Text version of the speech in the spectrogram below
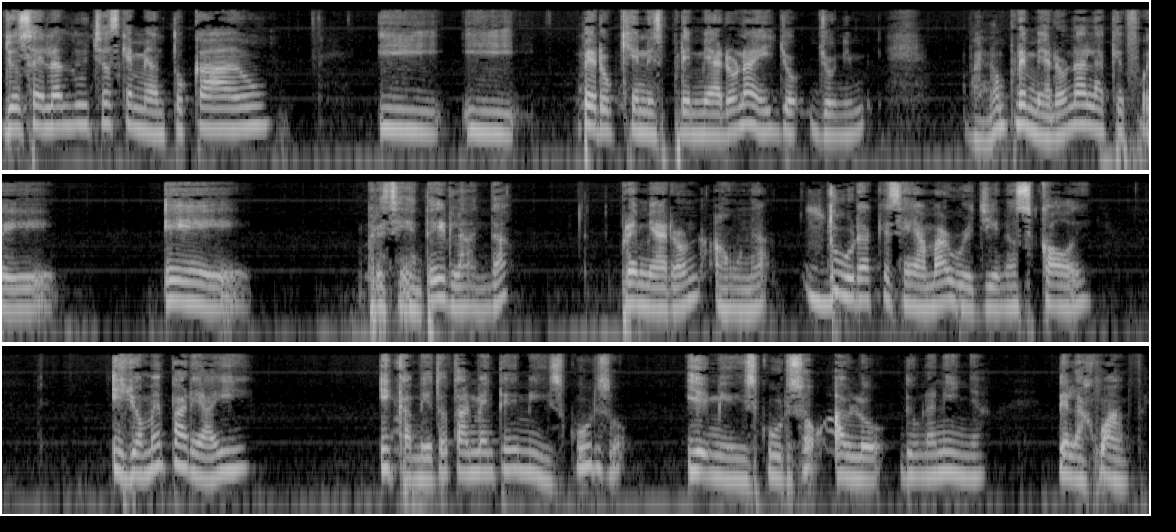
yo sé las luchas que me han tocado y, y pero quienes premiaron ahí, yo, yo ni, bueno, premiaron a la que fue eh, presidente de Irlanda, premiaron a una dura que se llama Regina Scully, y yo me paré ahí y cambié totalmente de mi discurso. Y en mi discurso habló de una niña de la Juanfe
